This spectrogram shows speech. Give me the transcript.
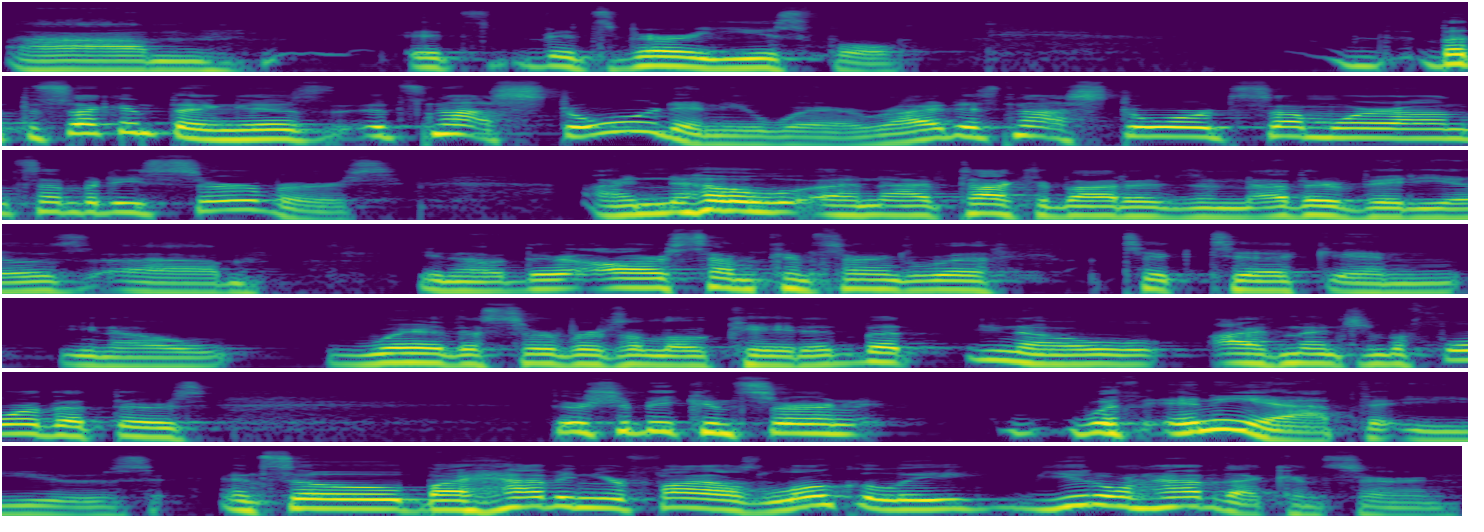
um, it's it's very useful but the second thing is it's not stored anywhere, right? It's not stored somewhere on somebody's servers. I know, and I've talked about it in other videos. Um, you know, there are some concerns with TickTick and you know where the servers are located, but you know, I've mentioned before that there's there should be concern with any app that you use. And so by having your files locally, you don't have that concern,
